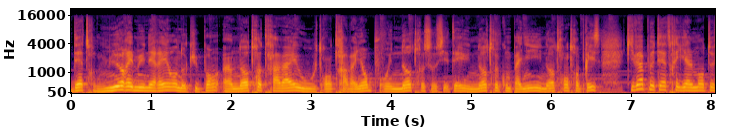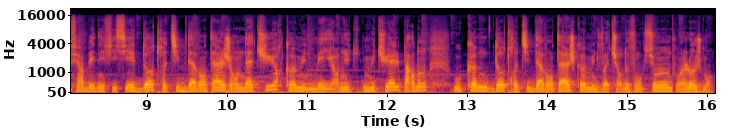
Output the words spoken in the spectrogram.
d'être mieux rémunéré en occupant un autre travail ou en travaillant pour une autre société, une autre compagnie, une autre entreprise qui va peut-être également te faire bénéficier d'autres types d'avantages en nature comme une meilleure mutuelle, pardon, ou comme d'autres types d'avantages comme une voiture de fonction ou un logement.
